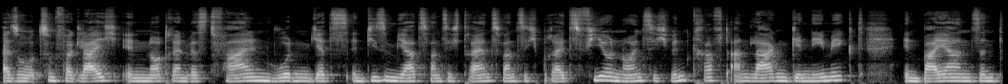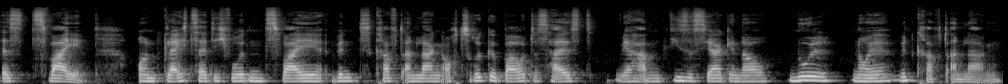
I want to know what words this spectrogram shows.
Also zum Vergleich in Nordrhein-Westfalen wurden jetzt in diesem Jahr 2023 bereits 94 Windkraftanlagen genehmigt. In Bayern sind es zwei. Und gleichzeitig wurden zwei Windkraftanlagen auch zurückgebaut. Das heißt, wir haben dieses Jahr genau null neue Windkraftanlagen.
